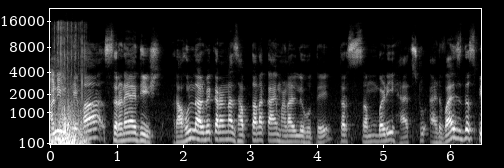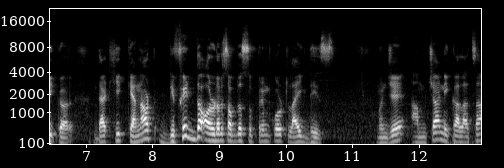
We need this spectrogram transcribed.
आणि तेव्हा सरन्यायाधीश राहुल नार्वेकरांना झापताना काय म्हणालेले होते? तर somebody has to advise the speaker that he cannot defeat the orders of the Supreme Court like this म्हणजे आमच्या निकालाचा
